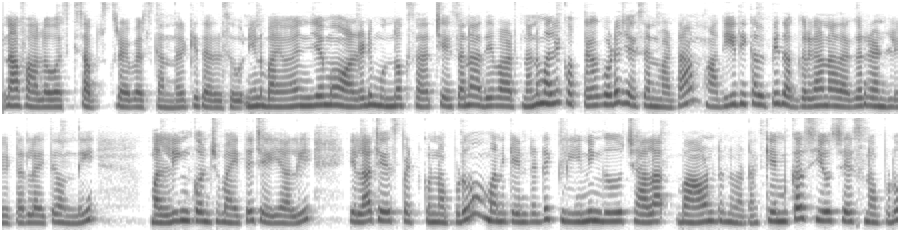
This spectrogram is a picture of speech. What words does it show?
నా ఫాలోవర్స్‌కి, సబ్స్క్రైబర్స్‌కి అందరికీ తెలుసు. నేను బయో ఆల్రెడీ ముందు ఒకసారి చేశాను. అదే వాడుతున్నాను. మళ్ళీ కొత్తగా కూడా చేశాననమాట. అది ఇది కలిపి దగ్గరగా నా దగ్గర రెండు లీటర్లు అయితే ఉంది. మళ్ళీ ఇంకొంచెం అయితే చేయాలి. ఇలా చేసి పెట్టుకున్నప్పుడు మనకేంటంటే క్లీనింగ్ చాలా బావుంటుందనమాట. కెమికల్స్ యూజ్ చేసినప్పుడు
